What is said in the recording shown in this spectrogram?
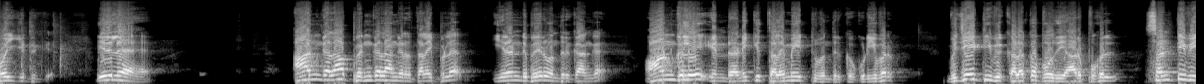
போய்கிட்டு இருக்கு. இதில் ஆண்களா பெண்களாங்கிற தலைப்பில் இரண்டு பேர் வந்திருக்காங்க. ஆண்களே என்ற அணிக்கு தலைமையிட்டு வந்திருக்கக்கூடியவர் விஜய் டிவி கலக்க போது யார் புகழ்? சன் டிவி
